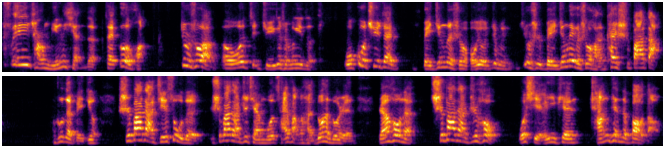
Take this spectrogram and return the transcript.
非常明显的在恶化。就是说啊，呃，我举举一个什么例子？我过去在北京的时候，我有这么，就是北京那个时候好像开十八大，我住在北京。十八大结束的十八大之前，我采访了很多很多人。然后呢，十八大之后，我写了一篇长篇的报道，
